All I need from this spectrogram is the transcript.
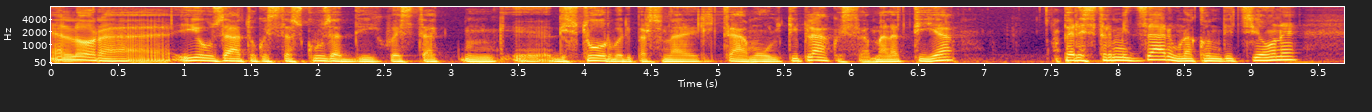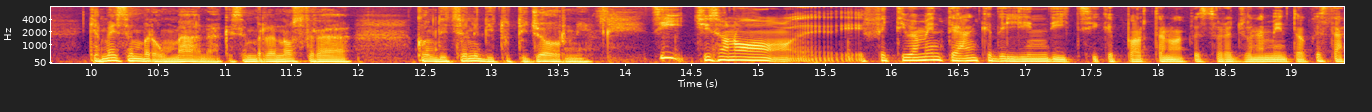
E allora io ho usato questa scusa di questo mm, eh, disturbo di personalità multipla, questa malattia, per estremizzare una condizione che a me sembra umana, che sembra la nostra condizione di tutti i giorni. Sì, ci sono eh, effettivamente anche degli indizi che portano a questo ragionamento, a questa,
